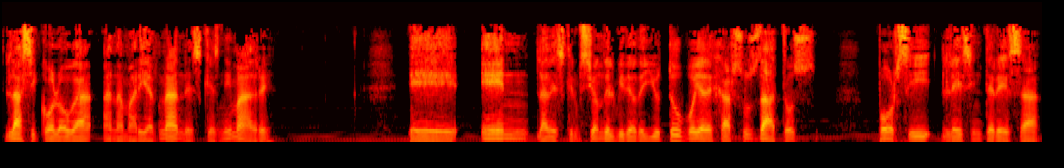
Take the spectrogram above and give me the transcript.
la psicóloga Ana María Hernández, que es mi madre, eh, en la descripción del video de YouTube. Voy a dejar sus datos por si les interesa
